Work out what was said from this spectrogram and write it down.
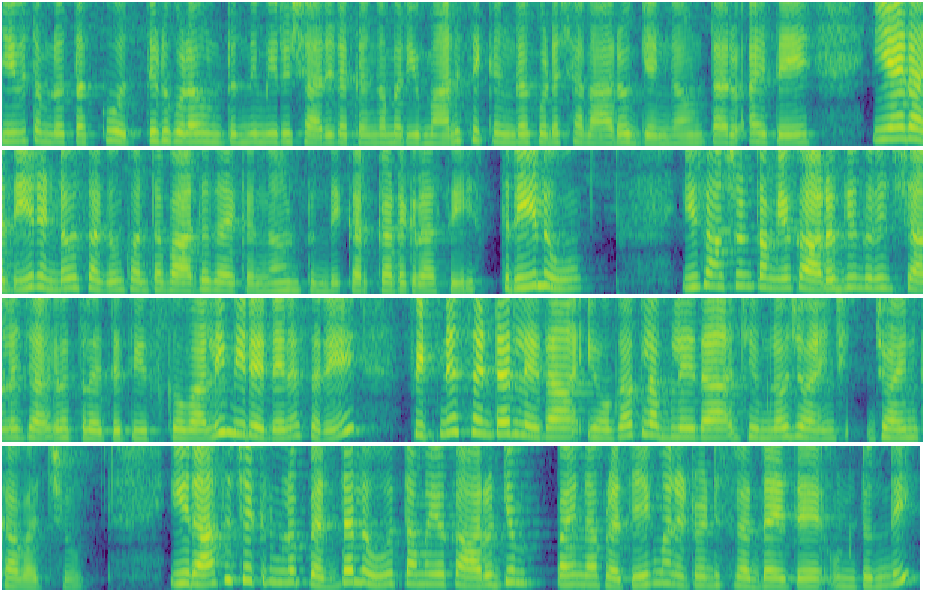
జీవితంలో తక్కువ ఒత్తిడి కూడా ఉంటుంది. మీరు శారీరకంగా మరియు మానసికంగా కూడా చాలా ఆరోగ్యంగా ఉంటారు. అయితే ఈ ఏడాది రెండవ సగం కొంత బాధాదాయకంగా ఉంటుంది. కర్కాటక రాశి స్త్రీలు ఈ సంవత్సరం తమ యొక్క ఆరోగ్యం గురించి చాలా జాగ్రత్తలు అయితే తీసుకోవాలి. మీరు ఏదైనా సరే ఫిట్నెస్ సెంటర్ లేదా యోగా క్లబ్ లేదా జిమ్లో జాయిన్ జాయిన్ కావచ్చు. ఈ రాశి చక్రంలో పెద్దలు తమ యొక్క ఆరోగ్యం పైన ప్రత్యేకమైనటువంటి శ్రద్ధ అయితే ఉంటుంది.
